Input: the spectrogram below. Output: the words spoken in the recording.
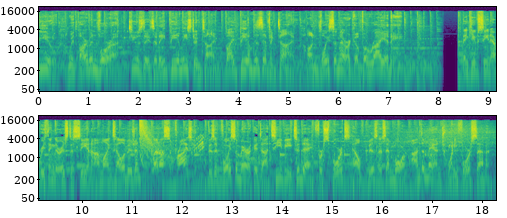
You with Arvin Vohra, Tuesdays at 8 p.m. Eastern Time, 5 p.m. Pacific Time on Voice America Variety. Think you've seen everything there is to see in online television? Let us surprise you. Visit VoiceAmerica.tv today for sports, health, business, and more on demand 24 7.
